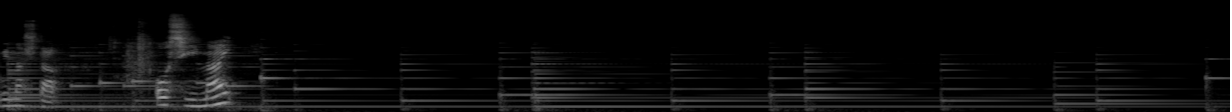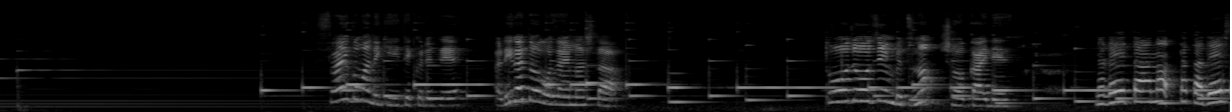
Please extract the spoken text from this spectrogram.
びました。おしまい。最後まで聞いてくれてありがとうございました。登場人物の紹介です。ナレーターのタカです。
